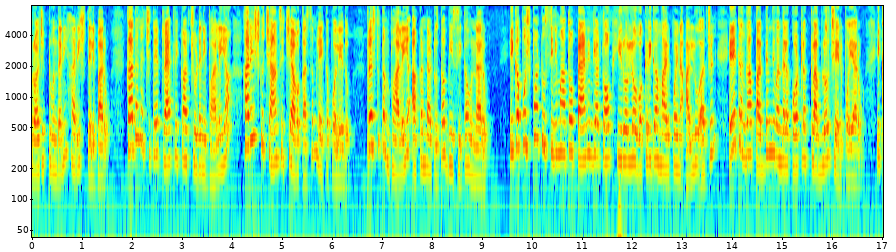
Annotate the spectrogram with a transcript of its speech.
ప్రాజెక్టు ఉందని హరీష్ తెలిపారు. కథ నచ్చితే ట్రాక్ రికార్డ్ చూడని బాలయ్య హరీష్కు ఛాన్స్ ఇచ్చే అవకాశం లేకపోలేదు. ప్రస్తుతం బాలయ్య అఖండాటుతో బీసీగా ఉన్నారు. ఇక పుష్ప టూ సినిమాతో పాన్ ఇండియా టాప్ హీరోల్లో ఒకరిగా మారిపోయిన అల్లు అర్జున్ ఏకంగా పద్దెనిమిది వందల కోట్ల క్లబ్లో చేరిపోయారు. ఇక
